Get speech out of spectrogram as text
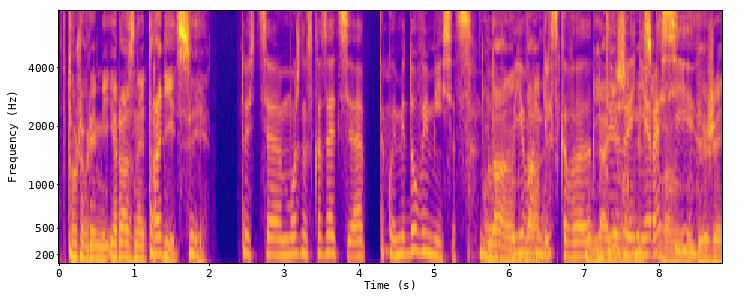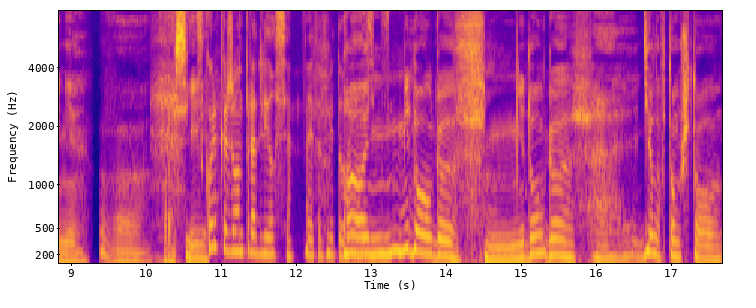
в то же время и разные традиции. То есть, э, можно сказать, э, такой медовый месяц был да, евангельского да, движения России. Движения в, в России. Сколько же он продлился, этот медовый а, месяц? Недолго, недолго. Дело в том, что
